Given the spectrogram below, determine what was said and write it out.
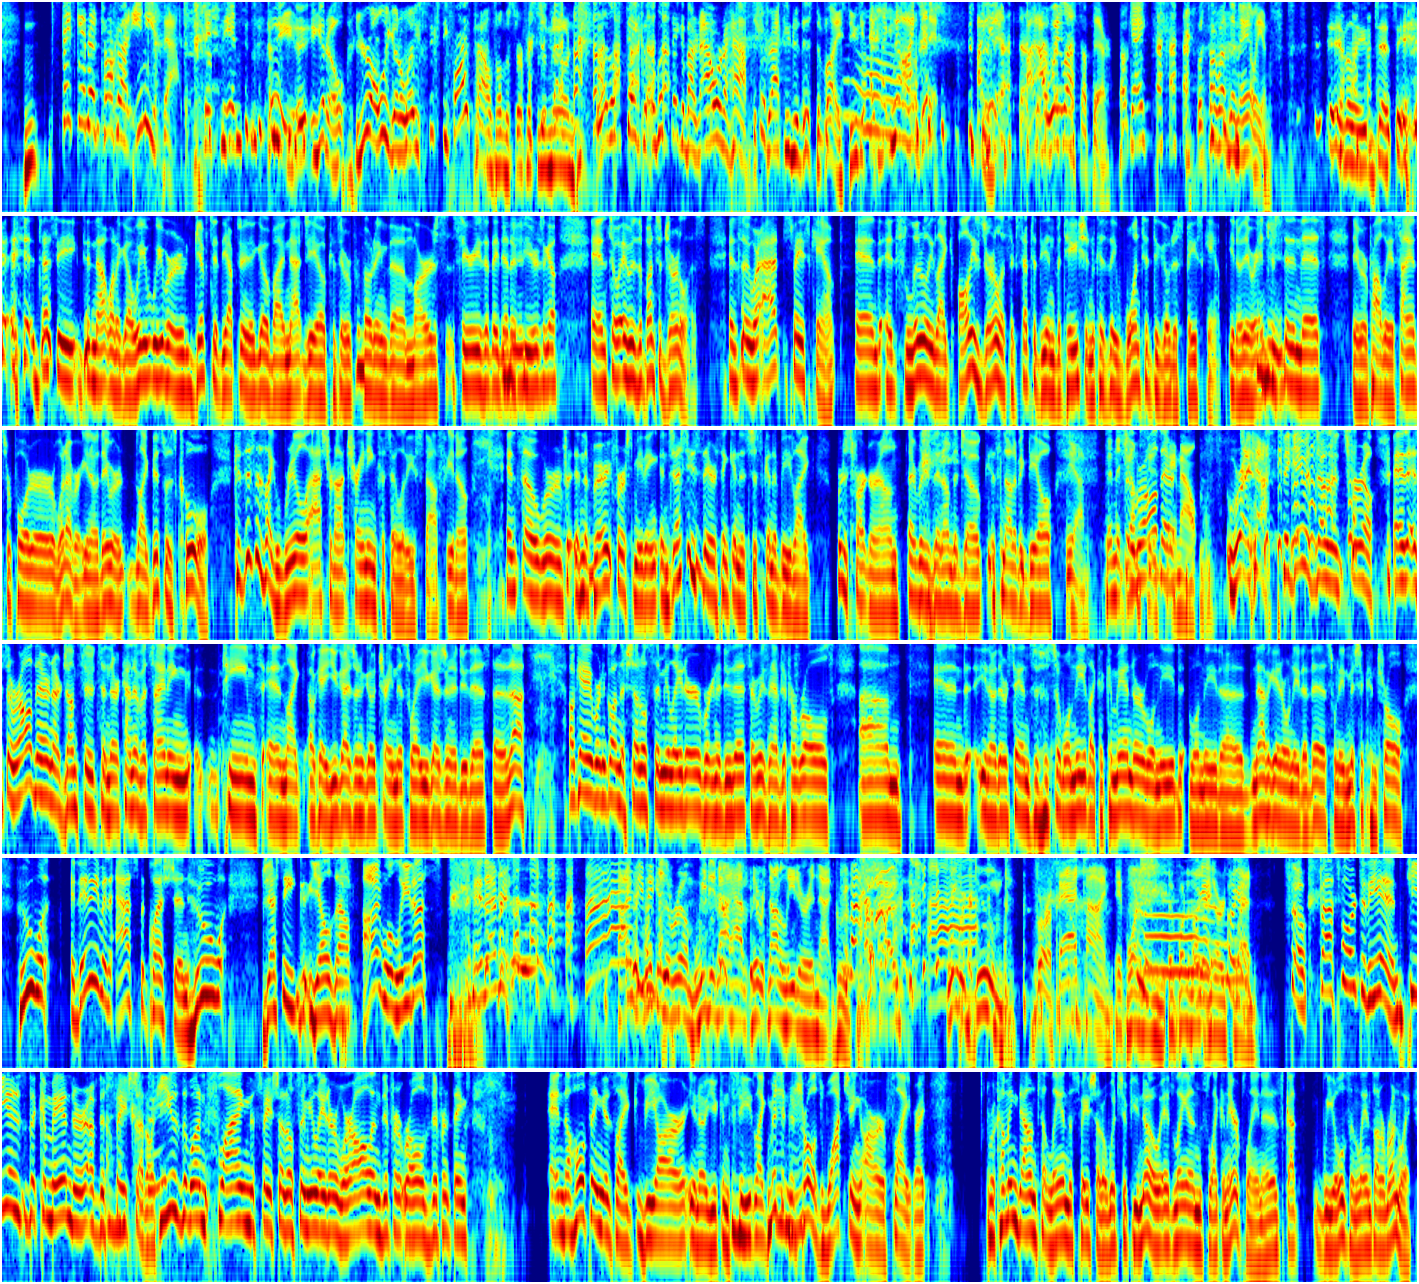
Space Camp doesn't talk about any of that. It's it's hey uh, you know you're only going to weigh 65 pounds on the surface of the moon. Let- Let's take let's take about an hour and a half to strap you to this device. So you can, it's like no, I get it. I get it. I, I weigh less up there. Okay, let's talk about them aliens. Emily, Jesse, Jesse did not want to go. We we were gifted the opportunity to go by Nat Geo because they were promoting the Mars series that they did a few years ago, and so it was a bunch of journalists. And so we're at space camp, and it's literally like all these journalists accepted the invitation because they wanted to go to space camp. You know, they were mm-hmm. interested in this. They were probably a science reporter or whatever. You know, they were like, this was cool because this is like real astronaut training facility stuff. You know, and so we're in the very first meeting, and Jesse's there thinking it's just going to be like we're just farting around. Everybody's in on the joke. It's not a big deal. Yeah. Then the So jumpsuits came out. Right. Yeah. They gave us jumpsuits for real. And so we're all there in our jumpsuits and they're kind of assigning teams and like, okay, you guys are going to go train this way. You guys are going to do this, da, da, da. Okay. We're going to go on the shuttle simulator. We're going to do this. Everybody's going to have different roles. Um, and you know, they were saying, so, we'll need like a commander. We'll need, we'll need a navigator. We'll need a this. We'll need mission control. Who wa- and they didn't even ask the question. Who? Jesse yells out, "I will lead us," and every I could look in the room. We did not have. There was not a leader in that group. Okay, we were doomed for a bad time if one of them, if one of those Okay, nerds okay. led. So fast forward to the end. He is the commander of the oh space shuttle. He is the one flying the space shuttle simulator. We're all in different roles, different things. And the whole thing is like VR, you know, you can see mm-hmm. like mission mm-hmm. control is watching our flight, right? We're coming down to land the space shuttle, which, if you know, it lands like an airplane and it's got wheels and lands on a runway.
